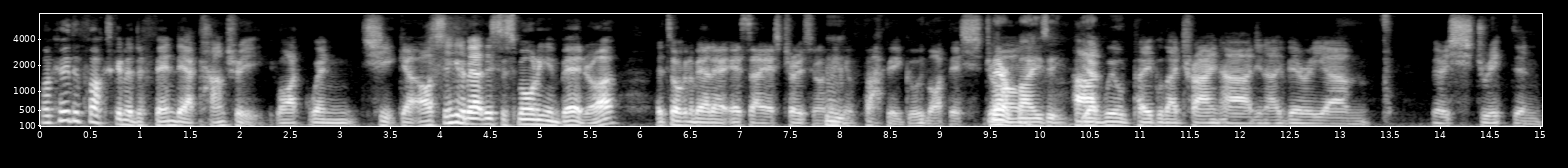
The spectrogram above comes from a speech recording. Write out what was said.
Like, who the fuck's going to defend our country? Like, when shit go. I was thinking about this this morning in bed, right? They're talking about our SAS troops, and I'm thinking, fuck, they're good. Like, they're strong. They're amazing. Hard-willed people. They train hard. You know, very, um, very strict and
